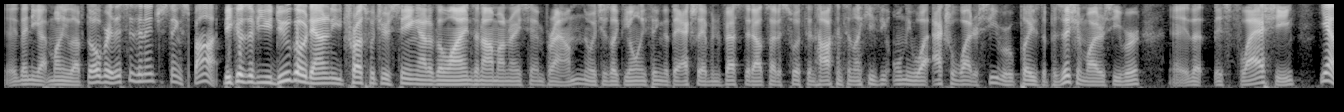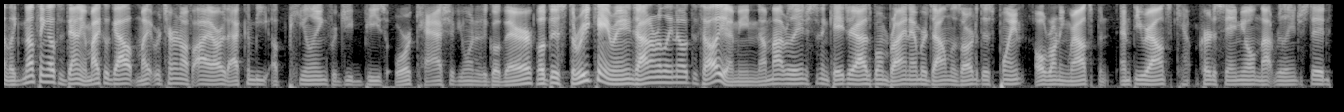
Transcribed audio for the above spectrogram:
then you got money left over. This is an interesting spot because if you do go down and you trust what you're seeing out of the Lions and Amon-Ra St. Brown, which is like the only thing that they actually have invested outside of Swift and Hockenson, like he's the only actual wide receiver who plays the position wide receiver uh, that is flashy. Yeah, like nothing else is down here. Michael Gallup might return off IR. That can be appealing for GPPs or cash if you wanted to go there. But this 3K range, I don't really know what to tell you. I mean, I'm not really interested in KJ Osborne, Bryan Edwards, Allen Lazard at this point. All running routes, but empty routes. Curtis Samuel, not really interested.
